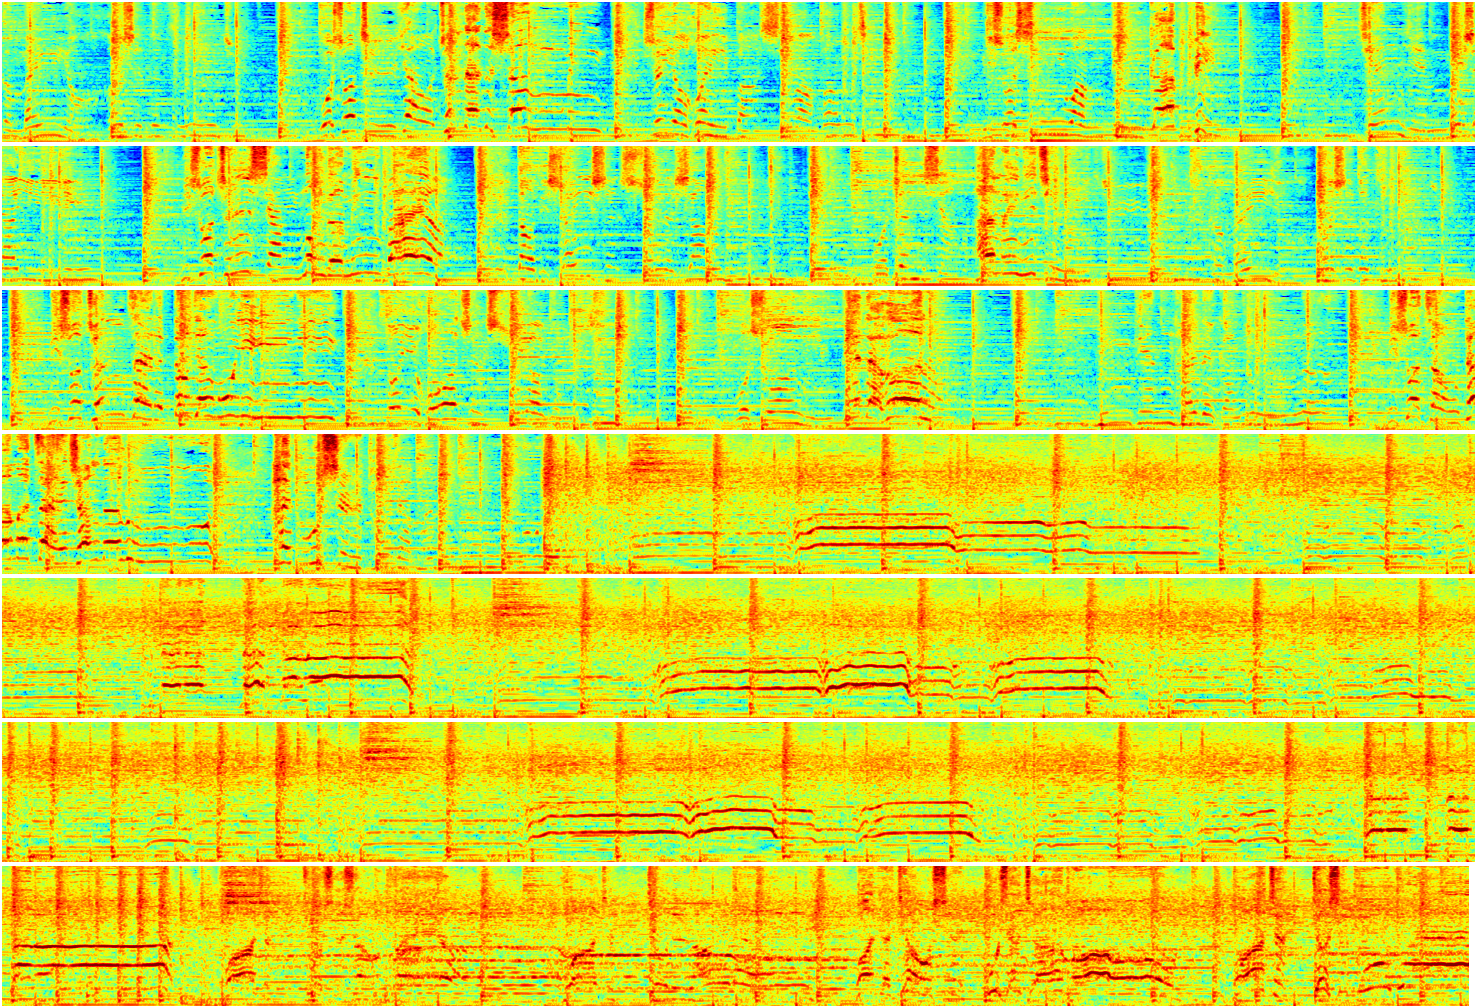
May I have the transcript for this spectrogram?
可没有合适的字句。我说只要存在的生命，谁又会把希望放弃？你说希望顶个屁，钱也没啥意义。你说只想弄个明白啊，到底谁是谁的上帝？我真想安慰你几句，可没有合适的字句。你说存在的都将无意义，所以活着需要勇气。我说你别再喝了，明天还得赶路呢。你说走他妈再长的路，还不是投下这是不对，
